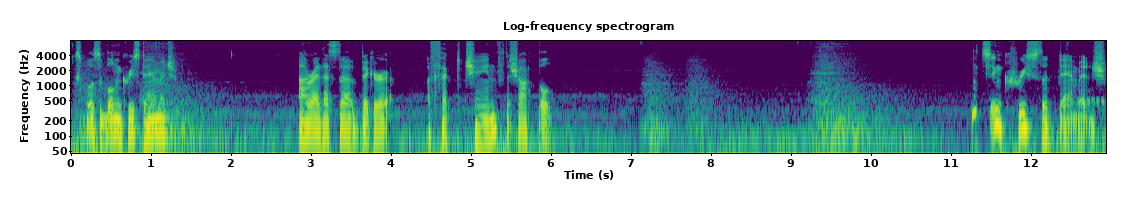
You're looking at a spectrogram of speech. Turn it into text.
Explosive bolt, increased damage. Alright, that's the bigger effect chain for the shock bolt. Let's increase the damage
